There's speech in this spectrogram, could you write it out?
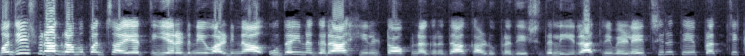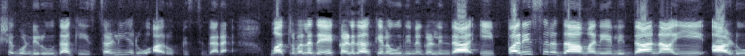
ಮಂಜೇಶ್ವರ ಗ್ರಾಮ ಪಂಚಾಯತ್ ಎರಡನೇ ವಾರ್ಡಿನ ಉದಯನಗರ ಹಿಲ್ ಟಾಪ್ ನಗರದ ಕಾಡು ಪ್ರದೇಶದಲ್ಲಿ ರಾತ್ರಿ ವೇಳೆ ಚಿರತೆ ಪ್ರತ್ಯಕ್ಷಗೊಂಡಿರುವುದಾಗಿ ಸ್ಥಳೀಯರು ಆರೋಪಿಸಿದ್ದಾರೆ. ಮಾತ್ರವಲ್ಲದೆ ಕಳೆದ ಕೆಲವು ದಿನಗಳಿಂದ ಈ ಪರಿಸರದ ಮನೆಯಲ್ಲಿದ್ದ ನಾಯಿ, ಆಡು,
